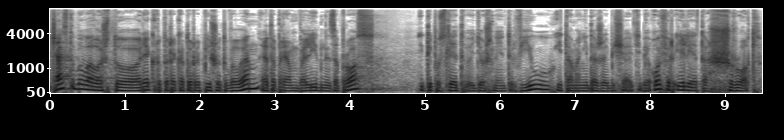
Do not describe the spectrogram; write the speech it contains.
Часто бывало, что рекрутеры, которые пишут в ЛН, это прям валидный запрос, и ты после этого идешь на интервью, и там они даже обещают тебе офер, или это шрот?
